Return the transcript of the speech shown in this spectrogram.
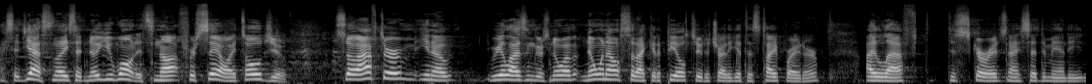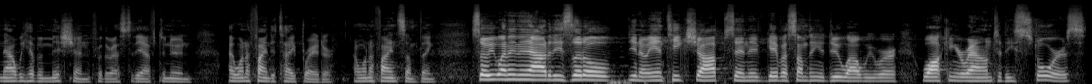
I said, yes. And they said, no, you won't. It's not for sale. I told you. So after, you know, realizing there's no, other, no one else that I could appeal to to try to get this typewriter, I left discouraged and I said to Mandy, now we have a mission for the rest of the afternoon. I want to find a typewriter. I want to find something. So we went in and out of these little, you know, antique shops and it gave us something to do while we were walking around to these stores.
